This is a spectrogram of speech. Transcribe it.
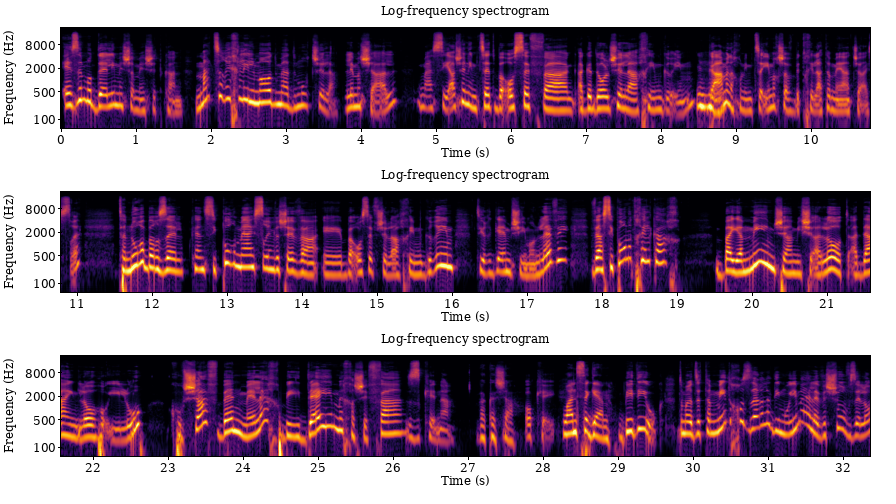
איזה מודל היא משמשת כאן? מה צריך ללמוד מהדמות שלה? למשל, מעשייה שנמצאת באוסף הגדול של האחים גרים, mm-hmm. גם אנחנו נמצאים עכשיו בתחילת המאה ה-19. תנור הברזל, כן, סיפור 127 אה, באוסף של האחים גרים, תרגם שמעון לוי, והסיפור מתחיל כך: בימים שהמשאלות עדיין לא הועילו, כושף בן מלך בידי מכשפה זקנה. בבקשה. אוקיי. Okay. once again. בדיוק. זאת אומרת, זה תמיד חוזר לדימויים האלה, ושוב, זה לא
